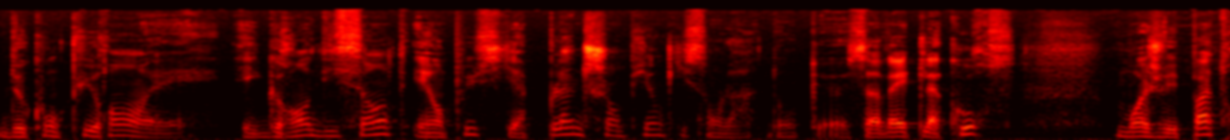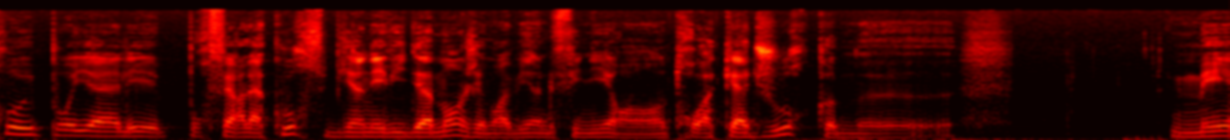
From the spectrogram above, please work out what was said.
de concurrents est, grandissante. Et en plus, il y a plein de champions qui sont là. Donc euh, ça va être la course. Moi, je vais pas trop pour y aller pour faire la course. Bien évidemment, j'aimerais bien le finir en 3-4 jours. Comme, mais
